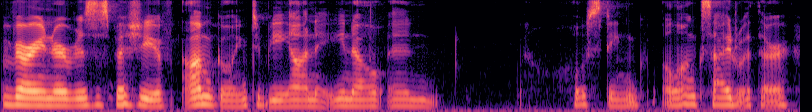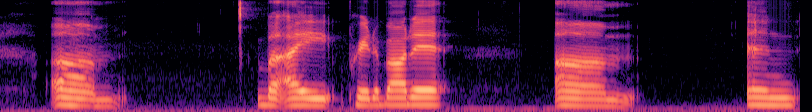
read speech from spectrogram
very nervous especially if i'm going to be on it you know and hosting alongside with her. Um, but I prayed about it. Um, and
